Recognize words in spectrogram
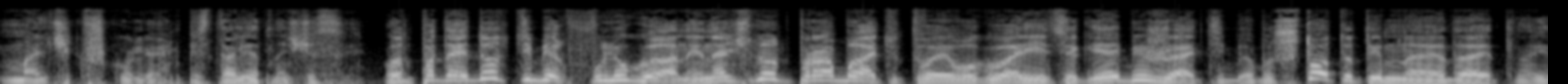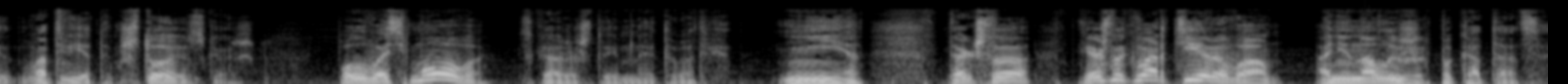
мальчик в школе пистолет на часы. Вот подойдут тебе фулюганы и начнут про батю твоего говорить и обижать тебя. Что ты им на, да, это, на- в ответ им? Что им скажешь? Пол восьмого скажешь ты им на это в ответ? Нет. Так что, конечно, квартира вам, а не на лыжах покататься.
